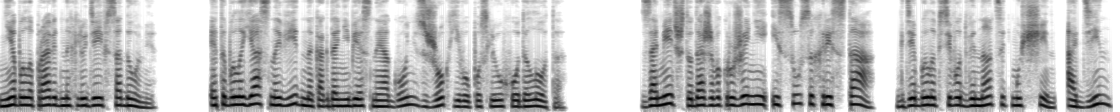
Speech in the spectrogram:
не было праведных людей в Содоме. Это было ясно видно, когда небесный огонь сжег его после ухода Лота. Заметь, что даже в окружении Иисуса Христа, где было всего 12 мужчин, один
